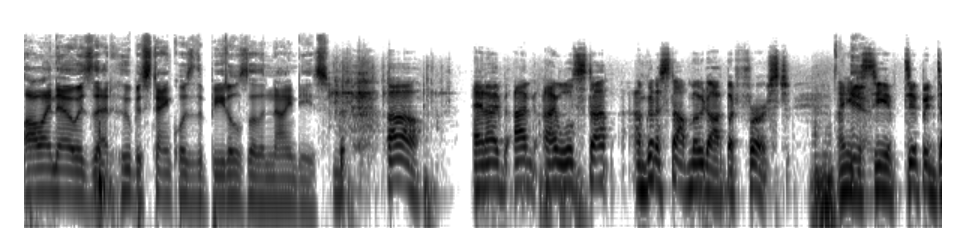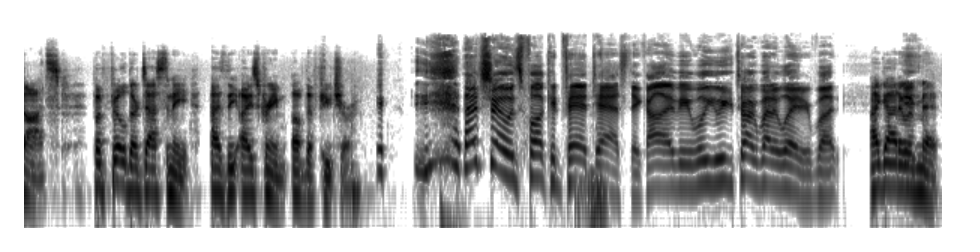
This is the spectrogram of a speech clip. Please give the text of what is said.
All I know is that Hoobastank was the Beatles of the '90s. oh, and I've, I've I will stop. I'm going to stop MODOK, but first, I need Yeah. to see if Dippin' Dots fulfill their destiny as the ice cream of the future. that show is fucking fantastic. I mean, we, we can talk about it later, but I got to Yeah. admit,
